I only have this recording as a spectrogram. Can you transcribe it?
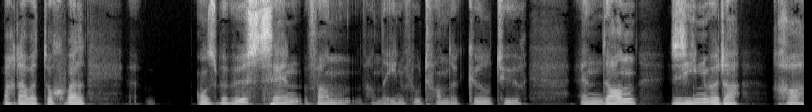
maar dat we toch wel ons bewust zijn van, van de invloed van de cultuur. En dan zien we dat goh,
